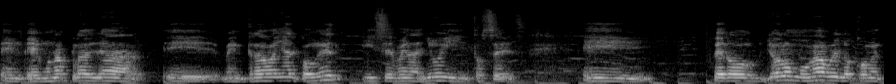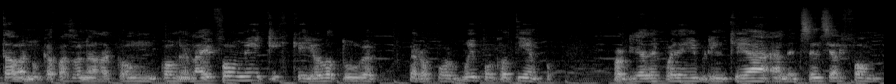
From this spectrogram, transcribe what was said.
En, en una playa eh, me entré a bañar con él y se me dañó y entonces... Eh, pero yo lo mojaba y lo comentaba, nunca pasó nada. Con, con el iPhone X, que yo lo tuve, pero por muy poco tiempo porque ya después de ir brinqué al Essential Phone.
